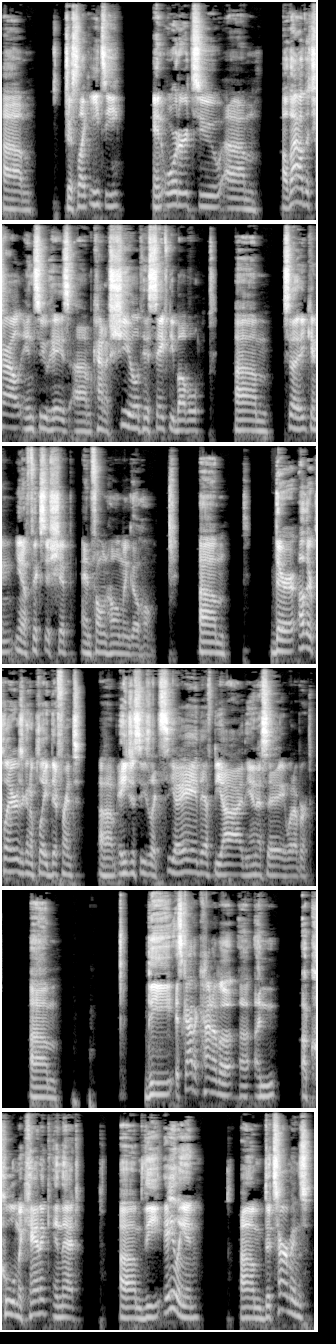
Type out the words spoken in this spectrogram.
um, just like ET, in order to um, allow the child into his um, kind of shield, his safety bubble, um, so that he can, you know, fix his ship and phone home and go home. Um, their other players are going to play different um, agencies like CIA, the FBI, the NSA, whatever. Um, the it's got a kind of a a, a cool mechanic in that um, the alien determines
